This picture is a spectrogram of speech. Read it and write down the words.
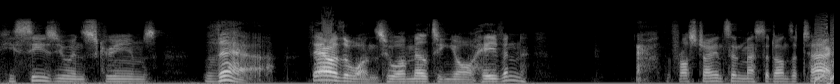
He sees you and screams, There! They are the ones who are melting your haven! The frost giants and mastodons attack.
